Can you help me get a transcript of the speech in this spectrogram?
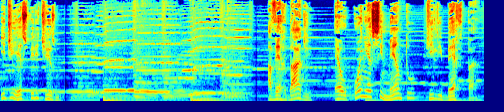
e de espiritismo. A verdade é o conhecimento que liberta.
